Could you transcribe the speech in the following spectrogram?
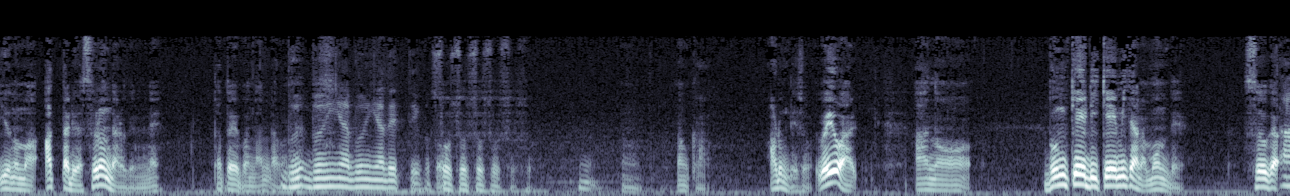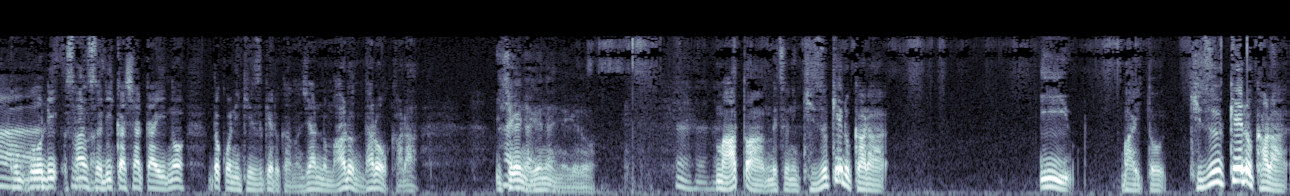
いうのもあったりはするんだろうけどね。例えばなんだろうな分分野分野でっていうこと？そうそうそうそうそうそう、うん。なんかあるんでしょ。要はあの文系理系みたいなもんで数学国語算数理科社会のどこに気づけるかのジャンルもあるんだろうから一概には言えないんだけど、まああとは別に気づけるからいい場合と気づけるから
